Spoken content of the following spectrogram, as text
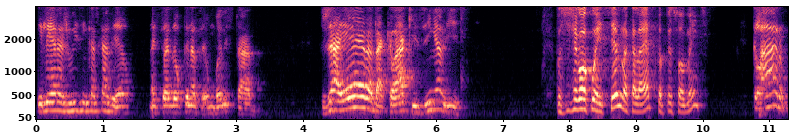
ele era juiz em Cascavel, na história da Operação Bano Estado. Já era da claquezinha ali. Você chegou a conhecê-lo naquela época, pessoalmente? Claro,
